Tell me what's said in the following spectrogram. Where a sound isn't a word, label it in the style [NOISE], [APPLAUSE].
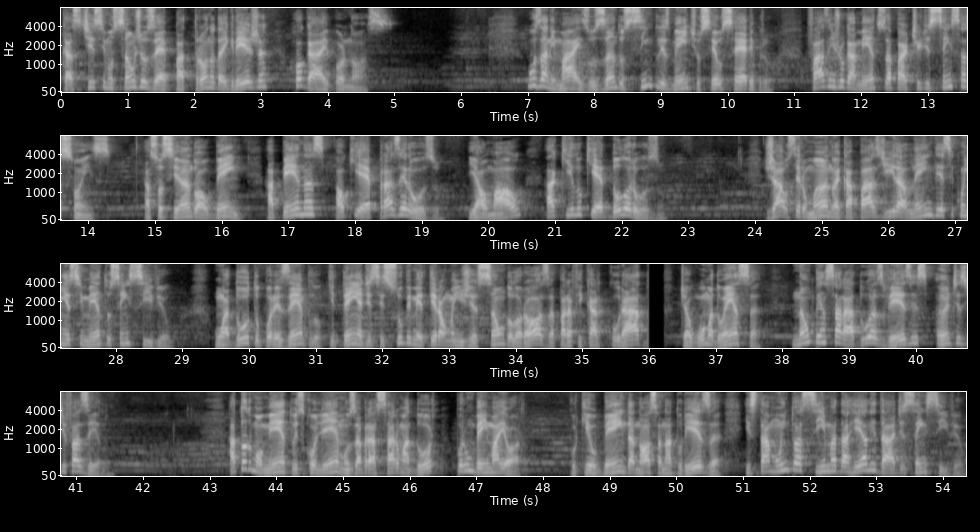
Castíssimo São José, patrono da Igreja, rogai por nós. Os animais, usando simplesmente o seu cérebro, fazem julgamentos a partir de sensações, associando ao bem apenas ao que é prazeroso e ao mal aquilo que é doloroso. Já o ser humano é capaz de ir além desse conhecimento sensível um adulto, por exemplo, que tenha de se submeter a uma injeção dolorosa para ficar curado de alguma doença, não pensará duas vezes antes de fazê-lo. A todo momento escolhemos abraçar uma dor por um bem maior, porque o bem da nossa natureza está muito acima da realidade sensível.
